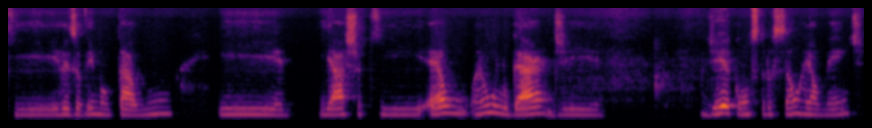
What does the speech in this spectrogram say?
que resolvi montar um e e acho que é um, é um lugar de, de reconstrução realmente.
